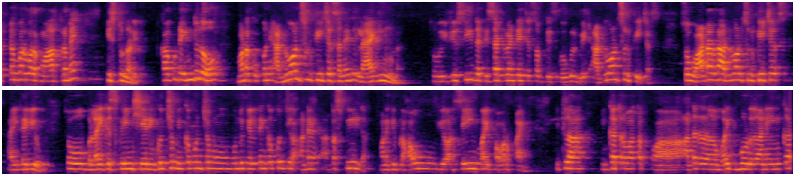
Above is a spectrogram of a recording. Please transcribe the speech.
September వరకు మాత్రమే ఇస్తున్నాడు ఇది. ఇందులో మనకు కొన్ని అడ్వాన్స్డ్ ఫీచర్స్ అనేది లాగింగ్ ఉన్నాయి. So if you see the disadvantages of this Google Meet advanced features so what are the advanced features I tell you so like screen sharing కొంచెం ఇంకా కొంచెం ముందుకెళ్తే ఇంకా కొంచెం అంటే అంత స్పీడ్గా. మనకి ఇప్పుడు how you are seeing my PowerPoint ఇట్లా ఇంకా తర్వాత అదర్ వైట్ బోర్డ్ కానీ ఇంకా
